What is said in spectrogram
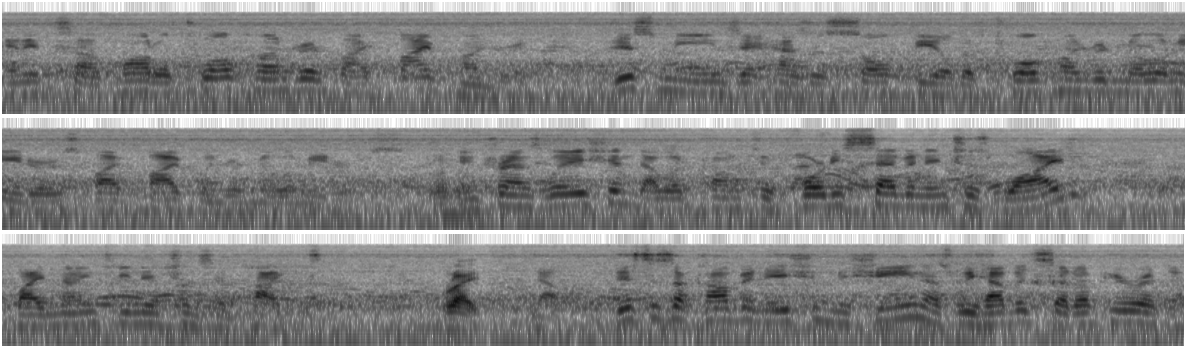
and it's a model 1200 by 500. This means it has a sole field of 1200 millimeters by 500 millimeters. In translation, that would come to 47 inches wide by 19 inches in height. Right. Now, this is a combination machine as we have it set up here at the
